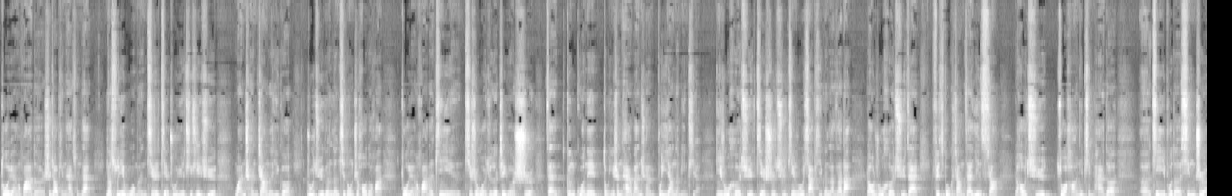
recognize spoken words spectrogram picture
多元化的社交平台存在。那所以我们其实借助于 TT 去完成这样的一个入局跟冷启动之后的话，多元化的经营，其实我觉得这个是在跟国内抖音生态完全不一样的命题。你如何去借势去进入虾皮跟 Lazada，然后如何去在 Facebook 上、在 Ins 上，然后去做好你品牌的。呃，进一步的心智，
